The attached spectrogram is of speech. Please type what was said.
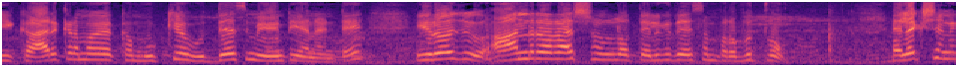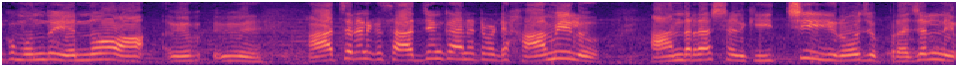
ఈ కార్యక్రమం యొక్క ముఖ్య ఉద్దేశం ఏంటి అని అంటే ఈరోజు ఆంధ్ర రాష్ట్రంలో తెలుగుదేశం ప్రభుత్వం ఎలక్షన్కు ముందు ఎన్నో ఆచరణకు సాధ్యం కానటువంటి హామీలు ఆంధ్ర రాష్ట్రానికి ఇచ్చి ఈరోజు ప్రజల్ని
